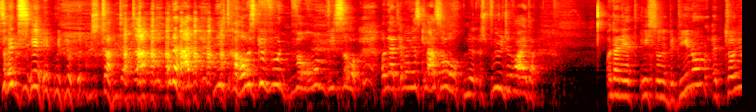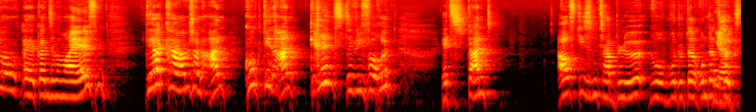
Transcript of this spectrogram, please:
seit zehn Minuten stand er da und er hat nicht rausgefunden, warum, wieso. Und er hat immer das Glas hoch und spülte weiter. Und dann hätte ich so eine Bedienung, Entschuldigung, äh, können Sie mir mal helfen? Der kam schon an, guckte ihn an, grinste wie verrückt. Jetzt stand auf diesem Tableau, wo, wo du da runter Ja. drückst,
